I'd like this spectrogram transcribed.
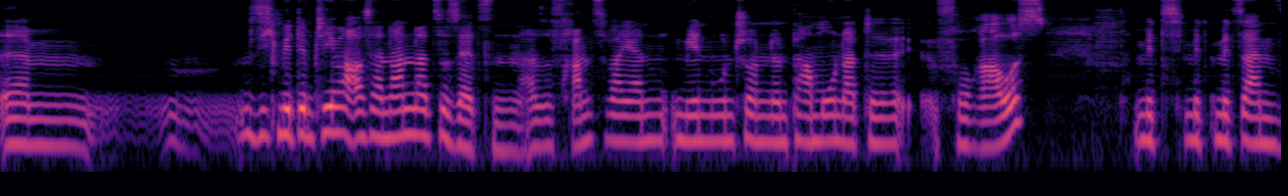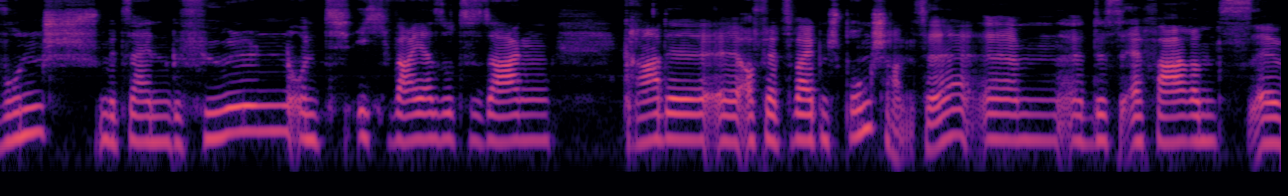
ähm, sich mit dem Thema auseinanderzusetzen. Also Franz war ja mir nun schon ein paar Monate voraus mit, mit, mit seinem Wunsch, mit seinen Gefühlen und ich war ja sozusagen gerade äh, auf der zweiten Sprungschanze ähm, des Erfahrens, äh,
